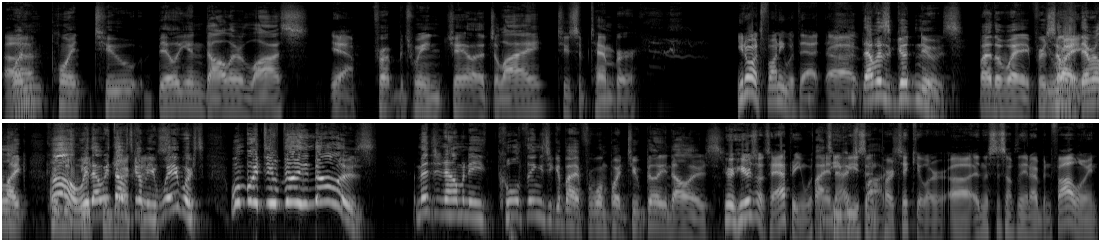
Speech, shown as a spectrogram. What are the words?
Uh, One point two billion dollar loss yeah. from between J- uh, July to September. You know what's funny with that? Uh, That was good news, by the way, for Sony. Right. They were like, "Oh, we thought we thought it was going to be way worse. One point two billion dollars. Imagine how many cool things you could buy for one point two billion dollars. Here, here's what's happening with the TVs in particular, uh, and this is something that I've been following.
